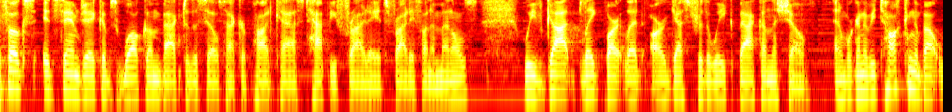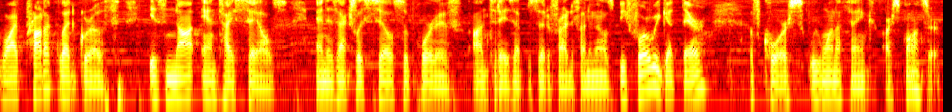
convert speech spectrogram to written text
folks, it's Sam Jacobs. Welcome back to the Sales Hacker Podcast. Happy Friday. It's Friday Fundamentals. We've got Blake Bartlett, our guest for the week, back on the show. And we're going to be talking about why product led growth is not anti sales and is actually sales supportive on today's episode of Friday Fundamentals. Before we get there, of course, we want to thank our sponsor.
